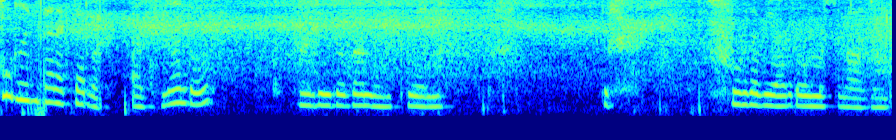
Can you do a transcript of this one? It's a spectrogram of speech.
şurada bir karakter var. Abi nerede o? Neredeydi o ben de unutmayayım. Dur. Şurada bir yerde olması lazımdı.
